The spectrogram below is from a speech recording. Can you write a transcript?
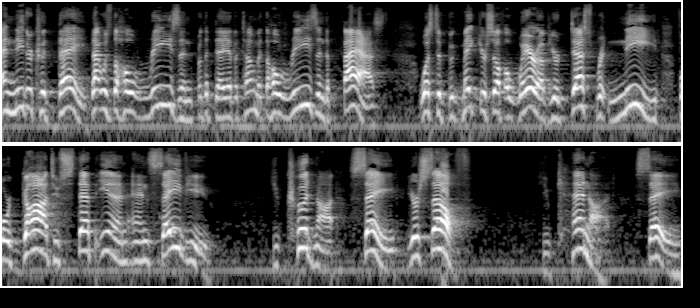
And neither could they. That was the whole reason for the Day of Atonement. The whole reason to fast was to make yourself aware of your desperate need for God to step in and save you. You could not save yourself. You cannot save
